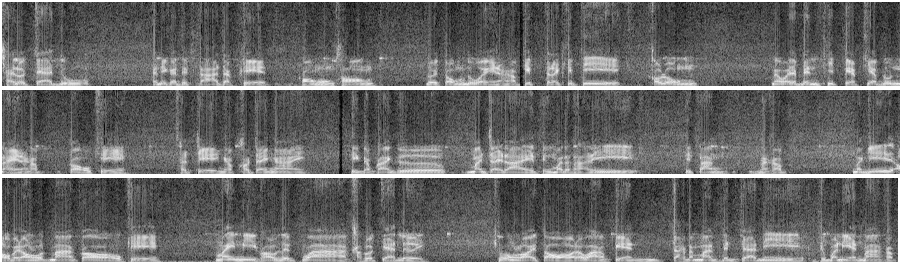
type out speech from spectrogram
ใช้รถแก๊สอยู่ อันนี้ก็ศึกษาจากเพจของหงทองโดยตรงด้วยนะครับคลิปแต่ละคลิปที่เขาลงไม่ว่าจะเป็นที่เปรียบเทียบรุ่นไหนนะครับ ก็โอเค ชัดเจนครับเข้าใจง่าย สิ่งสำคัญคือมั่นใจได้ถึงมาตรฐานที่ติดตั้งนะครับ เมื่อกี้ออกไปลองรถมาก็โอเค ไม่มีความรู้สึกว่าขับรถแก๊สเลย ช่วงรอยต่อระหว่างเปลี่ยนจากน้ำมันเป็นแก๊สนี่ถือว่าเนียนมากครับ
